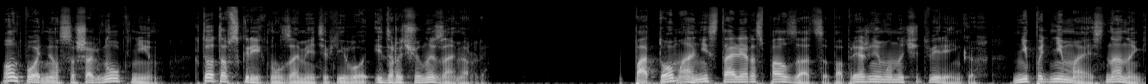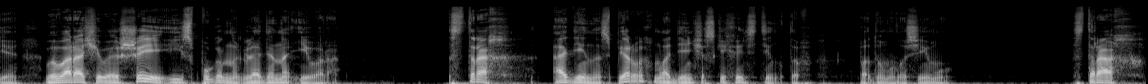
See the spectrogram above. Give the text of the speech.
Он поднялся, шагнул к ним — кто-то вскрикнул, заметив его, и драчуны замерли. Потом они стали расползаться, по-прежнему на четвереньках, не поднимаясь на ноги, выворачивая шеи и испуганно глядя на Ивара. «Страх — один из первых младенческих инстинктов», — подумалось ему. Страх,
